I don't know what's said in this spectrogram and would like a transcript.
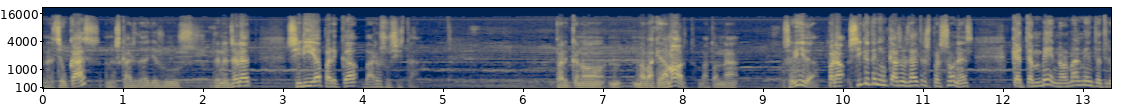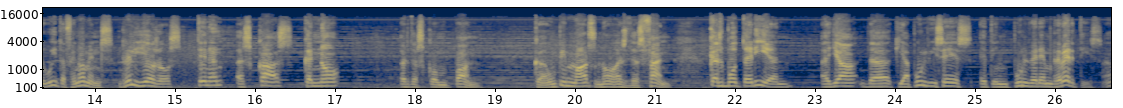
En el seu cas, en el cas de Jesús de Nazaret, seria perquè va ressuscitar. Perquè no, no va quedar mort, va tornar a la vida. Però sí que tenim casos d'altres persones que també, normalment atribuït a fenòmens religiosos, tenen el cos que no es descompon, que un pin morts no es desfan, que es votarien allò de qui a pulvis et in pulverem revertis, eh?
